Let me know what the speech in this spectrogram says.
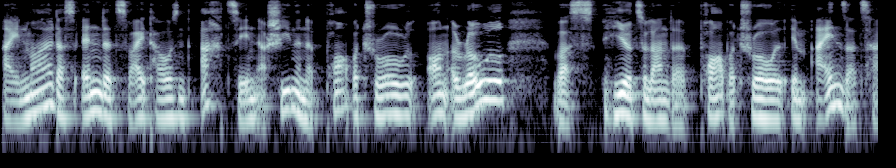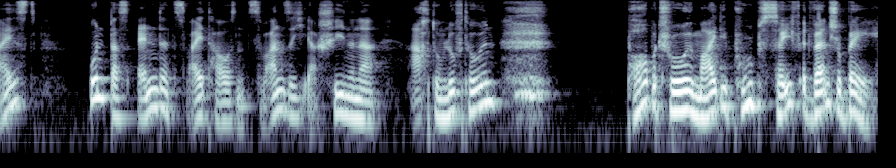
Einmal das Ende 2018 erschienene Paw Patrol on a Roll, was hierzulande Paw Patrol im Einsatz heißt, und das Ende 2020 erschienene Achtung Luft holen Paw Patrol Mighty Poop Safe Adventure Bay,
